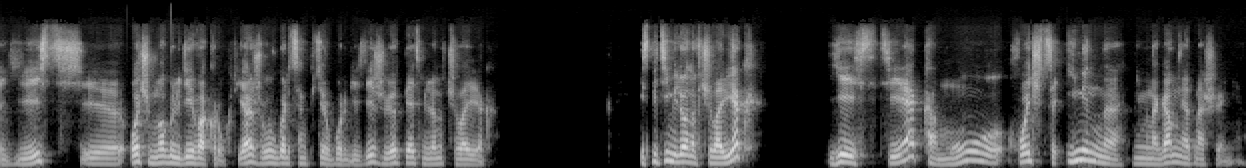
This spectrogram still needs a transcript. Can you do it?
Есть uh, очень много людей вокруг. Я живу в городе Санкт-Петербурге. Здесь живет 5 миллионов человек. Из 5 миллионов человек есть те, кому хочется именно немоногамные отношения.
